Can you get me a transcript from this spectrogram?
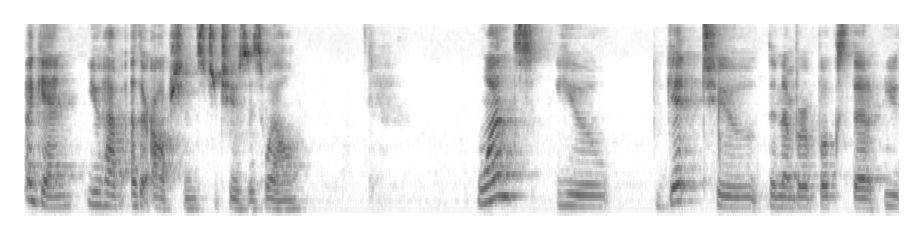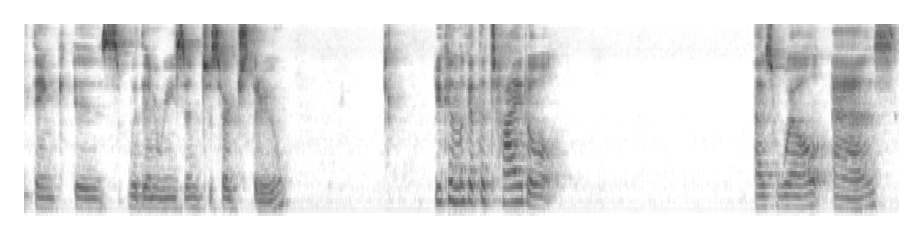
Again, you have other options to choose as well. Once you get to the number of books that you think is within reason to search through, you can look at the title as well as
